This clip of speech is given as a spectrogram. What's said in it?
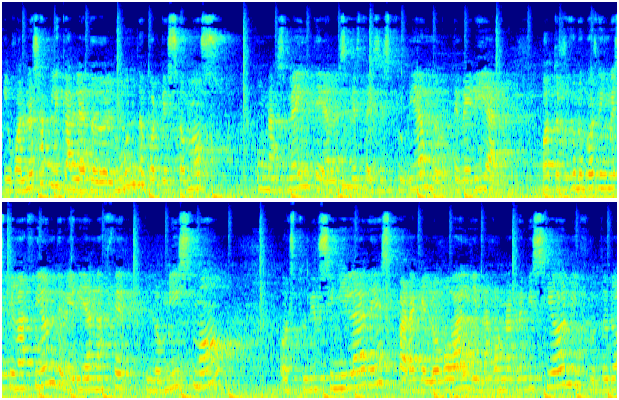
igual no es aplicable a todo el mundo porque somos unas 20 a las que estáis estudiando. Deberían, otros grupos de investigación deberían hacer lo mismo o estudios similares para que luego alguien haga una revisión y en futuro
